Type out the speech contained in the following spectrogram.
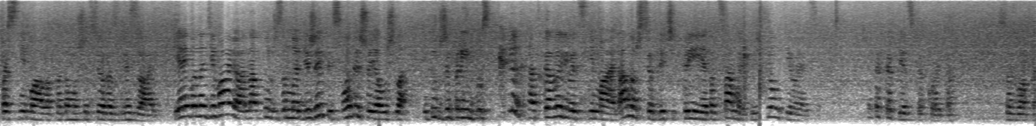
поснимала, потому что все разгрызает. Я его надеваю, она тут же за мной бежит и смотрит, что я ушла. И тут же плинтус отковыривает, снимает. Оно же все при, при этот самый прищелкивается. Это капец какой-то собака.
